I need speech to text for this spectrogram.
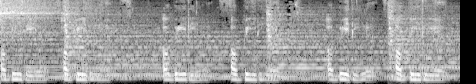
obedience, obedience, obedience, obedience, obedience, obedience.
